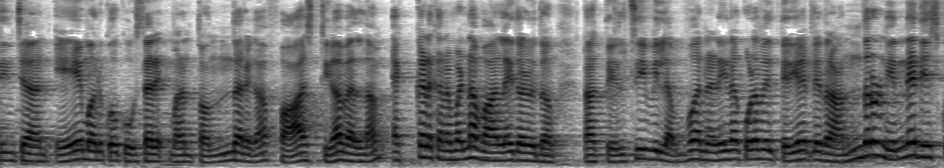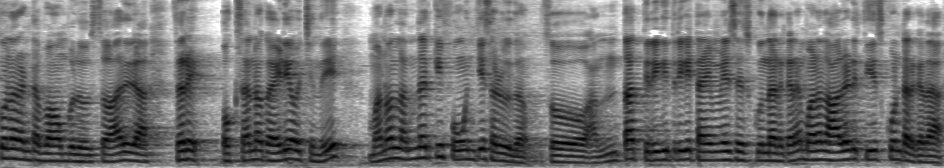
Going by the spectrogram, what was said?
దర్శించాను ఏమనుకోకు. సరే మనం తొందరగా ఫాస్ట్గా వెళ్దాం. ఎక్కడ కనబడినా అయితే అడుగుదాం. నాకు తెలిసి వీళ్ళు ఎవరిని అడిగినా కూడా వీళ్ళు తెలియట్లేదు. రా అందరూ నిన్నే తీసుకున్నారంట బాంబులు. సారీరా సరే ఒకసారి నాకు ఐడియా వచ్చింది. మన వాళ్ళందరికీ ఫోన్ చేసి అడుగుదాం. సో అంతా తిరిగి తిరిగి టైం వేస్ట్ చేసుకుందానికనే మన ఆల్రెడీ తీసుకుంటారు కదా.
